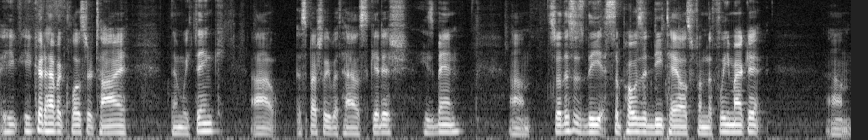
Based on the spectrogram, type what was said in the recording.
he, he could have a closer tie than we think, uh, especially with how skittish he's been. Um, so this is the supposed details from the flea market, um,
